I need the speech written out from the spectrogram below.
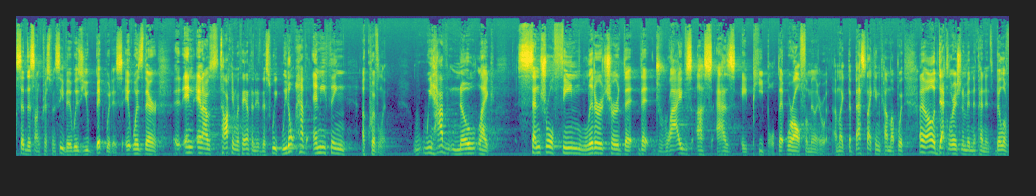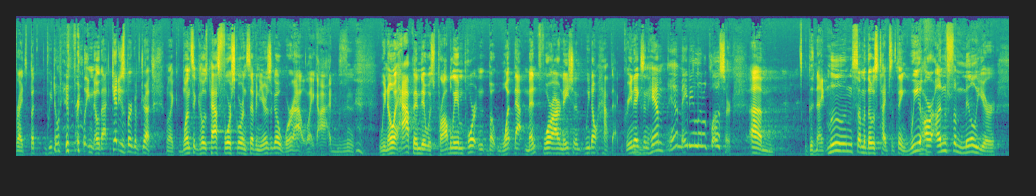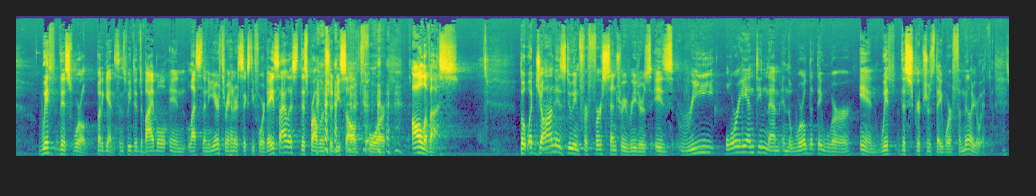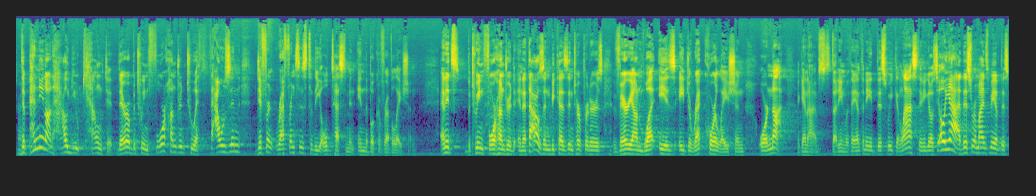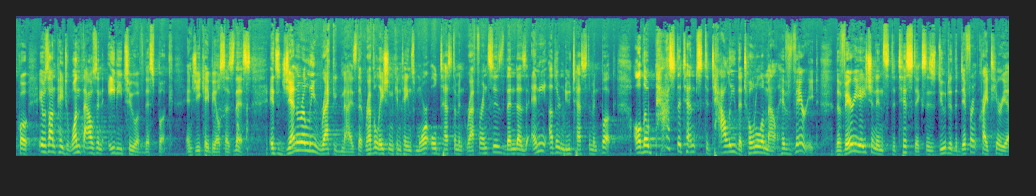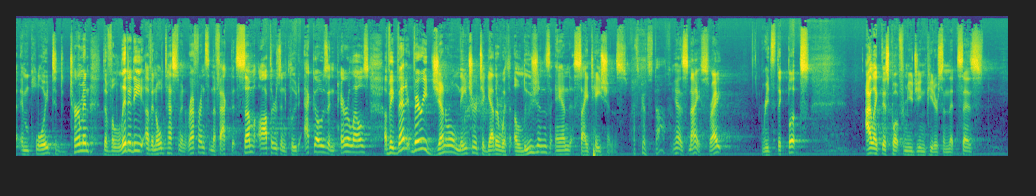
said this on Christmas Eve. It was ubiquitous. It was there. And, and I was talking with Anthony this week. We don't have anything equivalent. We have no like central theme literature that, that drives us as a people that we're all familiar with. I'm like, the best I can come up with, oh, Declaration of Independence, Bill of Rights, but we don't really know that. Gettysburg Address. We're like, once it goes past four score and seven years ago, we're out. Like, I, we know it happened, it was probably important, but what that meant for our nation, we don't have that. Green eggs and ham, yeah, maybe a little closer. Um, Goodnight Moon, some of those types of things. We are unfamiliar with this world. But again, since we did the Bible in less than a year, 364 days, Silas, this problem should be solved for all of us. But what John is doing for first century readers is reorienting them in the world that they were in with the scriptures they were familiar with. Right. Depending on how you count it, there are between 400 to 1,000 different references to the Old Testament in the book of Revelation. And it's between 400 and 1,000 because interpreters vary on what is a direct correlation or not. Again, I was studying with Anthony this week and last, and he goes, Oh, yeah, this reminds me of this quote. It was on page 1082 of this book. And G.K. Beale says this It's generally recognized that Revelation contains more Old Testament references than does any other New Testament book. Although past attempts to tally the total amount have varied, the variation in statistics is due to the different criteria employed to determine the validity of an Old Testament reference and the fact that some authors include echoes and parallels of a very general nature together with allusions and citations. That's good stuff. Yeah, it's nice, right? Reads thick books. I like this quote from Eugene Peterson that says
